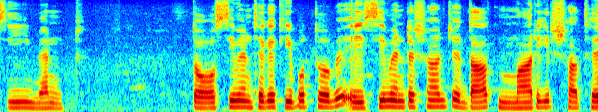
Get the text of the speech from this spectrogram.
সিমেন্ট। তো সিমেন্ট থেকে কি করতে হবে? এই সিমেন্টের সাহায্যে দাঁত মারির সাথে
